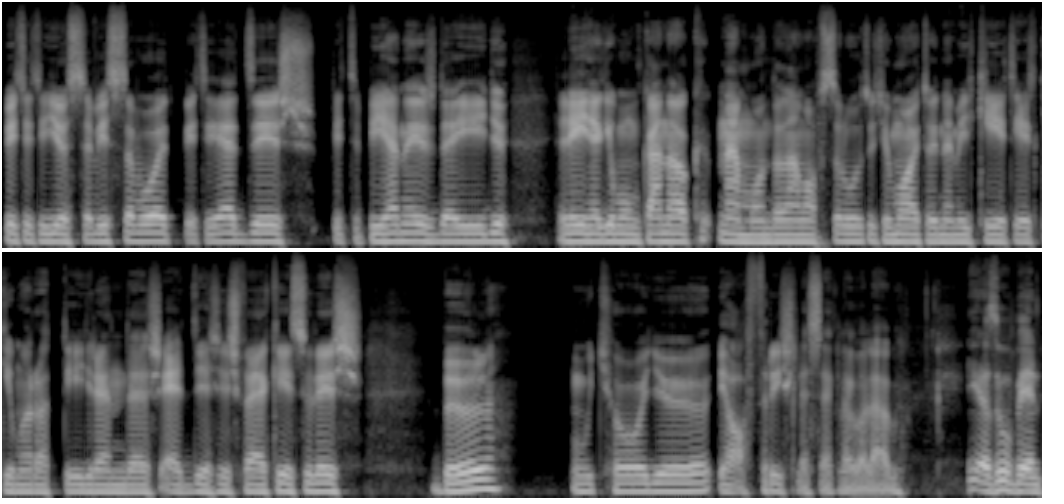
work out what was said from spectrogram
picit így össze-vissza volt, pici edzés, pici pihenés, de így lényegi munkának nem mondanám abszolút, úgyhogy majd, hogy nem így két hét kimaradt így rendes edzés és felkészülésből, úgyhogy ja, friss leszek legalább. Igen, az Óbén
